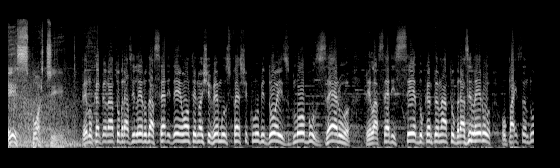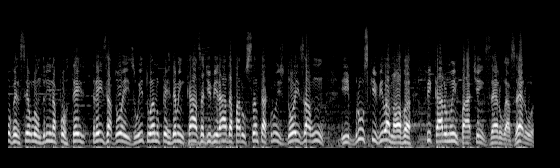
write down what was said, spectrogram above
Esporte. Pelo Campeonato Brasileiro da Série D, ontem nós tivemos Fast Clube 2, Globo 0. Pela Série C do Campeonato Brasileiro, o Paysandu venceu Londrina por 3 a 2. O Ituano perdeu em casa de virada para o Santa Cruz 2 a 1 e Brusque e Vila Nova ficaram no empate em 0 a 0.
